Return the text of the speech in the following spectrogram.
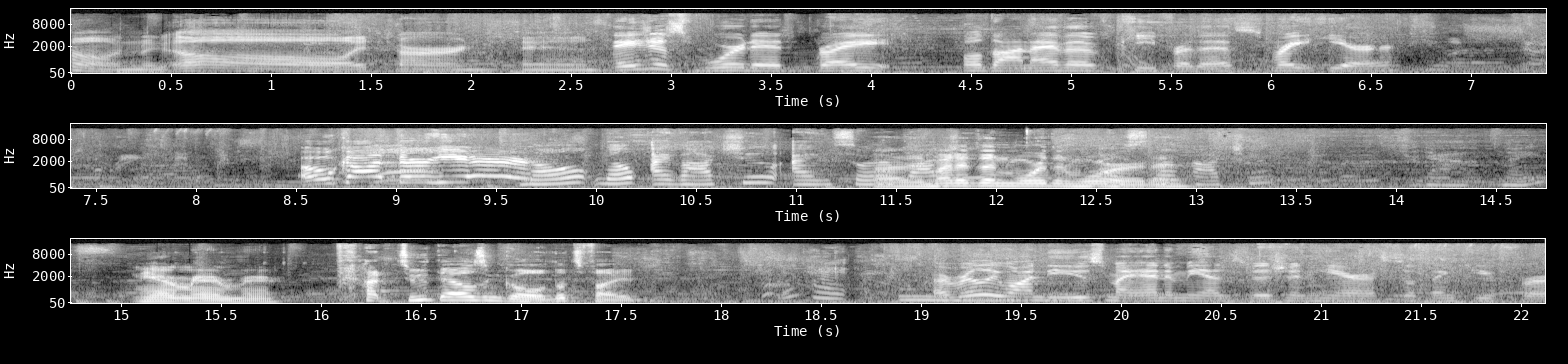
Oh no! Oh, it turned and They just warded right. Hold on, I have a key for this. Right here. Oh god, they're here! No, nope, I got you. I sort of Uh, got they might have done more than I word. sort I got you. Yeah, nice. Here, I'm here, I'm here. got 2,000 gold. Let's fight. Okay. I really wanted to use my enemy as vision here, so thank you for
